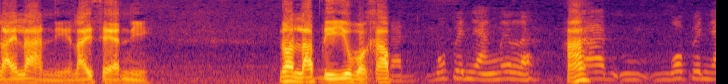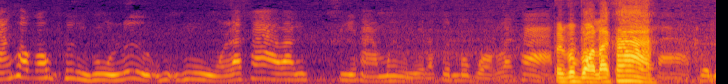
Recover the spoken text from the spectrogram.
หลายล้านนี่หลายแสนนี่ นอนรับดีอยู่บ่ครับแต่บ่เป็นหยังเลยล่ะฮะว่า บ่เป็นหยังเขาก็เพึ่งหูลือหูราคาบางสี่หาหมื่นเลยล่ะเพิ่นบ่บอกราคาเป็นมาบอกราคาค่ะเพิ่น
